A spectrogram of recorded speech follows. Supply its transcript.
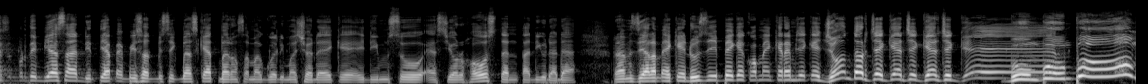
seperti biasa di tiap episode Bisik Basket bareng sama gue Dimas Yoda Eke Dimsu as your host dan tadi udah ada Ramzi Alam Eke Duzi PK Komen Kerem JK Jontor Jeger Jeger Jeger. boom, boom, boom.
